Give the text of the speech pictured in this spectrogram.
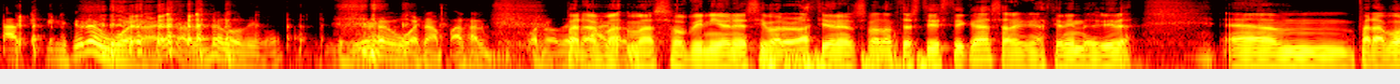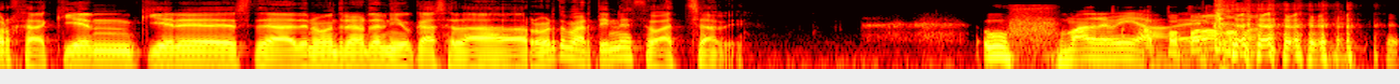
La definición es buena, ¿eh? También te lo digo. La definición es buena para el bueno de Para ma- más opiniones y valoraciones baloncestísticas, alineación indebida. Em, para Borja, ¿quién quieres de, de nuevo entrenador del Newcastle? ¿A Roberto Martínez o a Xavi? Uf, madre mía. A papá eh. mamá.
